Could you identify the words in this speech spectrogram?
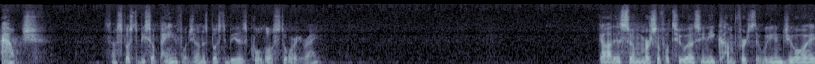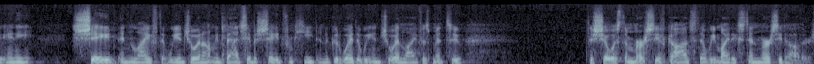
Ouch. It's not supposed to be so painful. Jonah's supposed to be this cool little story, right? God is so merciful to us. Any comforts that we enjoy, any shade in life that we enjoy, and I don't mean bad shade, but shade from heat in a good way that we enjoy in life is meant to to show us the mercy of God so that we might extend mercy to others.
